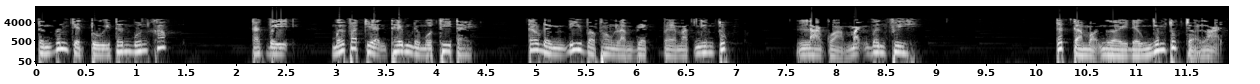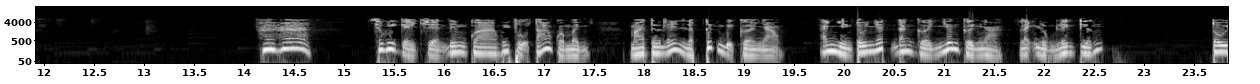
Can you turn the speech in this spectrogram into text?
Từng Vân Kiệt tủi thân muốn khóc. Các vị, mới phát hiện thêm được một thi thể. Cao Đình đi vào phòng làm việc vẻ mặt nghiêm túc. Là quả Mạnh Vân Phi. Tất cả mọi người đều nghiêm túc trở lại. Ha ha! Sau khi kể chuyện đêm qua với phụ tá của mình, Mai Tư Lễ lập tức bị cười nhạo. Anh nhìn tôi nhất đang cười nghiêng cười ngả, lạnh lùng lên tiếng. Tôi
